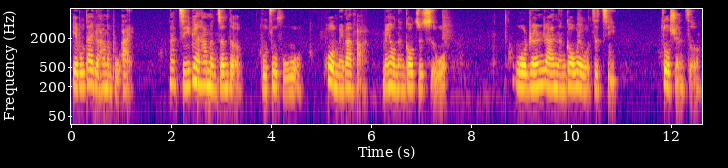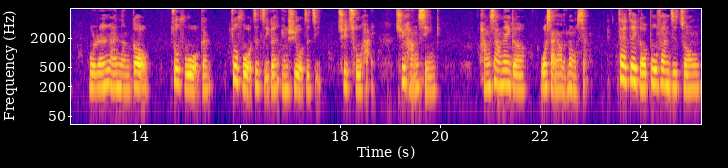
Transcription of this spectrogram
也不代表他们不爱。那即便他们真的不祝福我，或没办法，没有能够支持我，我仍然能够为我自己做选择，我仍然能够祝福我跟祝福我自己，跟允许我自己去出海，去航行，航向那个我想要的梦想。在这个部分之中，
